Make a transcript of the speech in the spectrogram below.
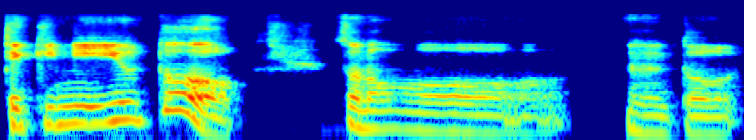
的に言うと、その、うんと、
